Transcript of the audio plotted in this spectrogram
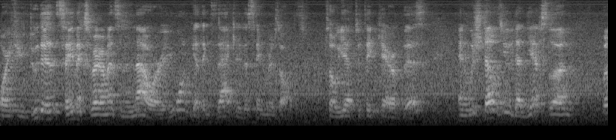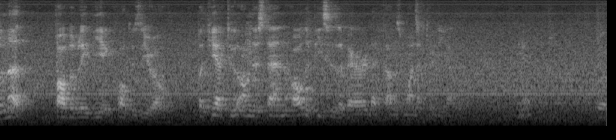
or if you do the same experiments in an hour, you won't get exactly the same results. So you have to take care of this, and which tells you that the epsilon will not probably be equal to zero, but you have to understand all the pieces of error that comes one after the other. But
